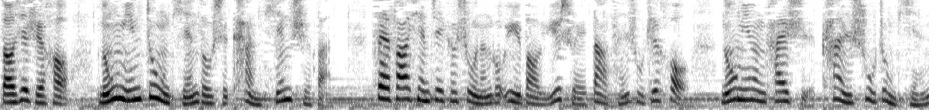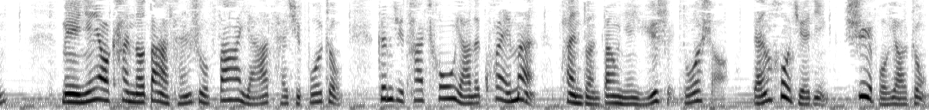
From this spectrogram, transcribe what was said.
早些时候，农民种田都是看天吃饭。在发现这棵树能够预报雨水大檀树之后，农民们开始看树种田。每年要看到大檀树发芽才去播种，根据它抽芽的快慢判断当年雨水多少，然后决定是否要种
